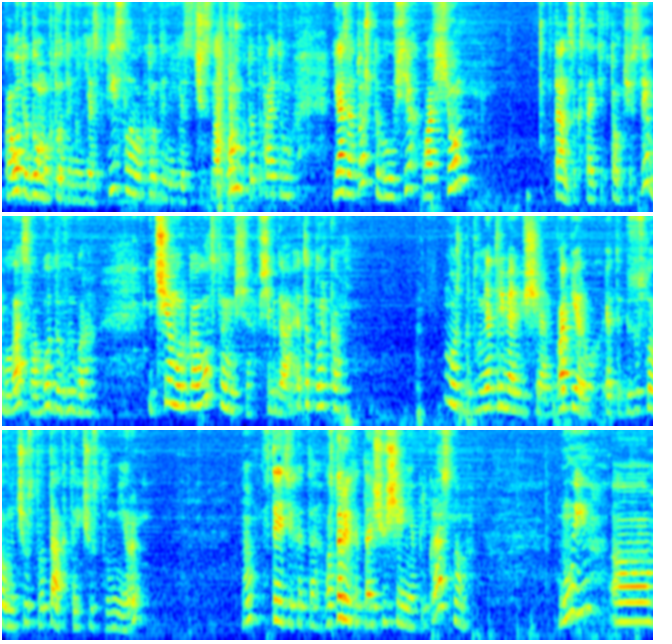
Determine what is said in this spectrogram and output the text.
У кого-то дома кто-то не ест кислого, кто-то не ест чесноком, кто-то поэтому я за то, чтобы у всех во всем, в танце, кстати, в том числе, была свобода выбора. И чем мы руководствуемся всегда, это только, может быть, двумя-тремя вещами. Во-первых, это, безусловно, чувство такта и чувство меры. Ну, В-третьих, это, во-вторых, это ощущение прекрасного. Ну и э,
